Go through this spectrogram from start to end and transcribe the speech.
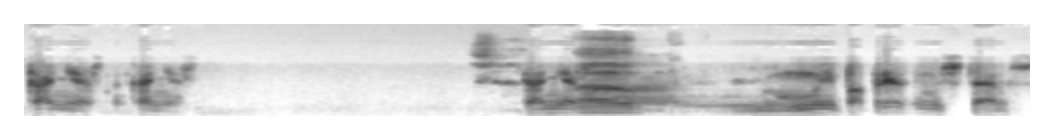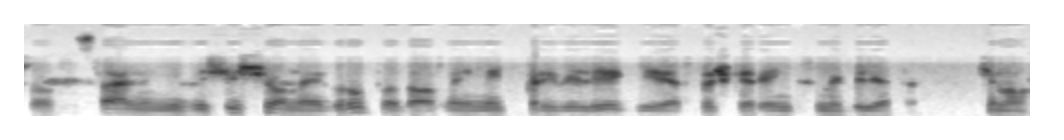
конечно, конечно. Конечно, а... мы по-прежнему считаем, что социально незащищенные группы должны иметь привилегии с точки зрения цены билета в кино.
